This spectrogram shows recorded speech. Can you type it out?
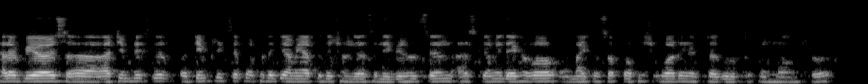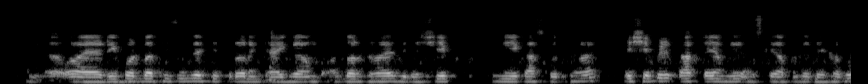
হ্যালো টিমপ্লেক্সের টিমপ্লেক্সের পক্ষ থেকে আমি আপনাদের সঙ্গে আছি নিবির হোসেন। আজকে আমি দেখাবো মাইক্রোসফট অফিস ওয়ার্ডের একটা গুরুত্বপূর্ণ অংশ। রিপোর্ট বা থিসিসের ক্ষেত্রে অনেক ডায়াগ্রাম দরকার হয়, যেটা শেপ নিয়ে কাজ করতে হয়। এই শেপের কাজটাই আমি আজকে আপনাদের দেখাবো।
